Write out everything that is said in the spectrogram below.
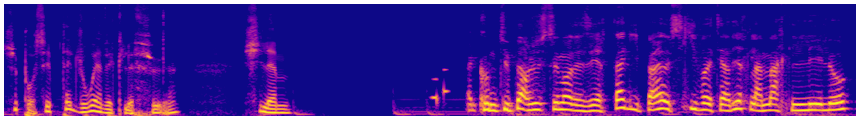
je sais pas, c'est peut-être jouer avec le feu. Hein? Chilem. Comme tu parles justement des AirTags, il paraît aussi qu'il va interdire que la marque Lelo,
